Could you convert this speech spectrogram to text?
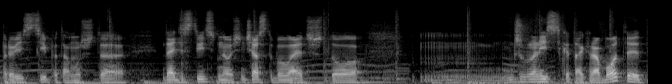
провести, потому что, да, действительно, очень часто бывает, что журналистика так работает,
